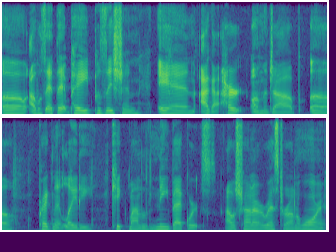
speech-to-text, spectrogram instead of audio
uh, I was at that paid position and I got hurt on the job. A pregnant lady kicked my knee backwards. I was trying to arrest her on a warrant.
